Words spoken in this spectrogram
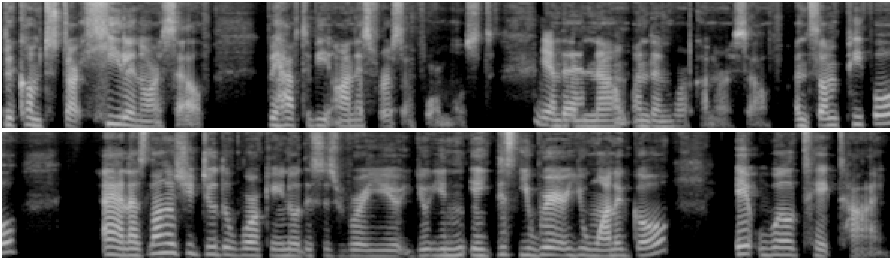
become to start healing ourselves we have to be honest first and foremost Yeah. and then now and then work on ourselves and some people and as long as you do the work and you know this is where you you you, you this you where you want to go it will take time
